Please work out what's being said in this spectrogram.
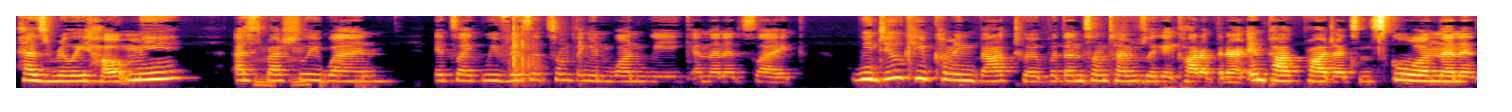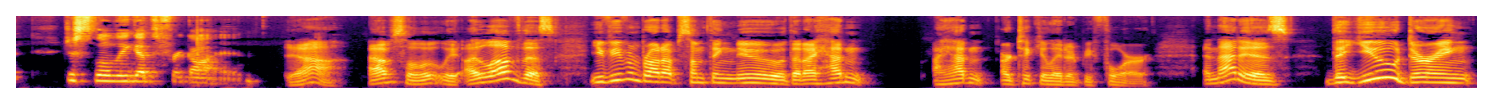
has really helped me, especially mm-hmm. when it's like we visit something in one week and then it's like we do keep coming back to it, but then sometimes we get caught up in our impact projects in school and then it just slowly gets forgotten. Yeah, absolutely. I love this. You've even brought up something new that I hadn't I hadn't articulated before. And that is the you during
